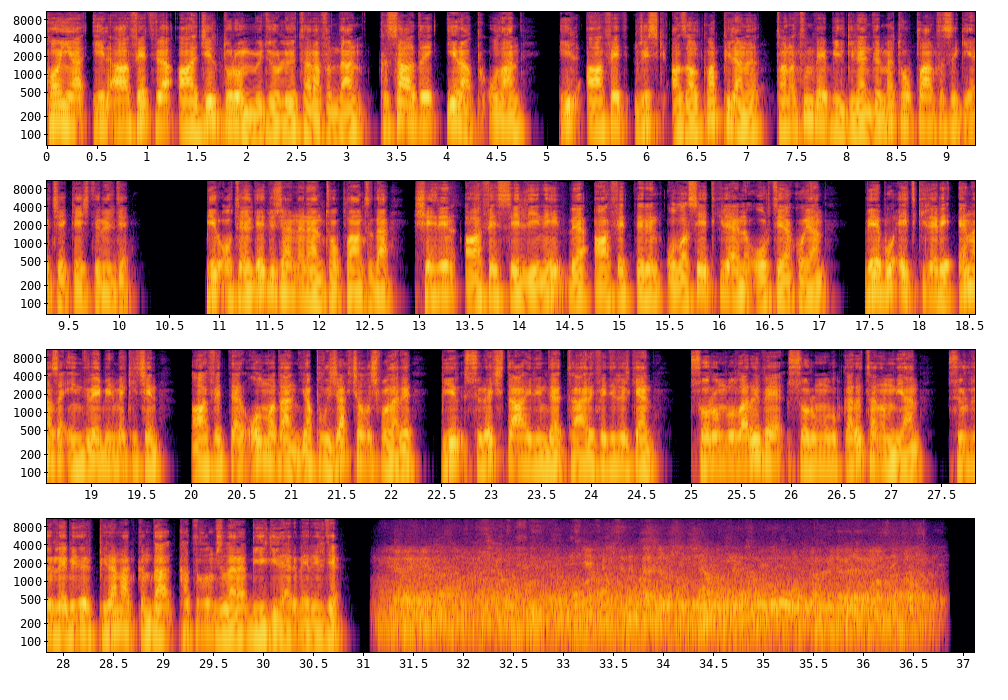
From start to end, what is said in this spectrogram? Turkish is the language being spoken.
Konya İl Afet ve Acil Durum Müdürlüğü tarafından kısa adı İRAP olan İl Afet Risk Azaltma Planı tanıtım ve bilgilendirme toplantısı gerçekleştirildi. Bir otelde düzenlenen toplantıda şehrin afetselliğini ve afetlerin olası etkilerini ortaya koyan ve bu etkileri en aza indirebilmek için afetler olmadan yapılacak çalışmaları bir süreç dahilinde tarif edilirken sorumluları ve sorumlulukları tanımlayan sürdürülebilir plan hakkında katılımcılara bilgiler verildi.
